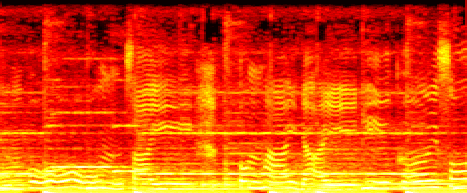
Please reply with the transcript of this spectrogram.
ห่มโพมใส่ต้นไม้ใหญ่ที่เคยส้น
